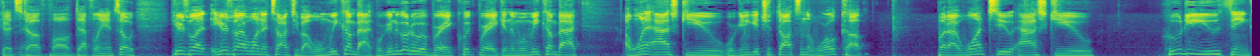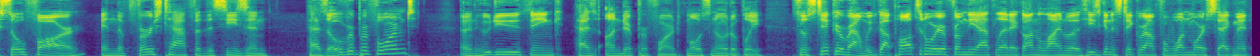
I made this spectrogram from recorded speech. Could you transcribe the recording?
good stuff, Paul. Definitely. And so here's what here's what I want to talk to you about. When we come back, we're going to go to a break, quick break, and then when we come back, I want to ask you. We're going to get your thoughts on the World Cup, but I want to ask you, who do you think so far in the first half of the season has overperformed, and who do you think has underperformed, most notably? So stick around. We've got Paul Tenorio from the Athletic on the line with us. He's going to stick around for one more segment.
